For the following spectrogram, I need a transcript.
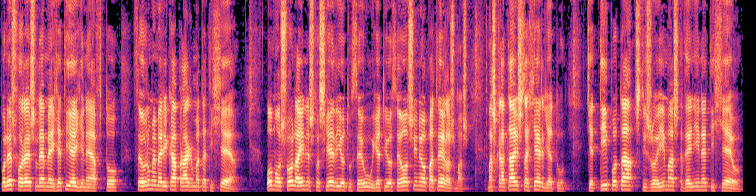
πολλές φορές λέμε γιατί έγινε αυτό, θεωρούμε μερικά πράγματα τυχαία. Όμως όλα είναι στο σχέδιο του Θεού, γιατί ο Θεός είναι ο Πατέρας μας. Μας κρατάει στα χέρια Του και τίποτα στη ζωή μας δεν είναι τυχαίο,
